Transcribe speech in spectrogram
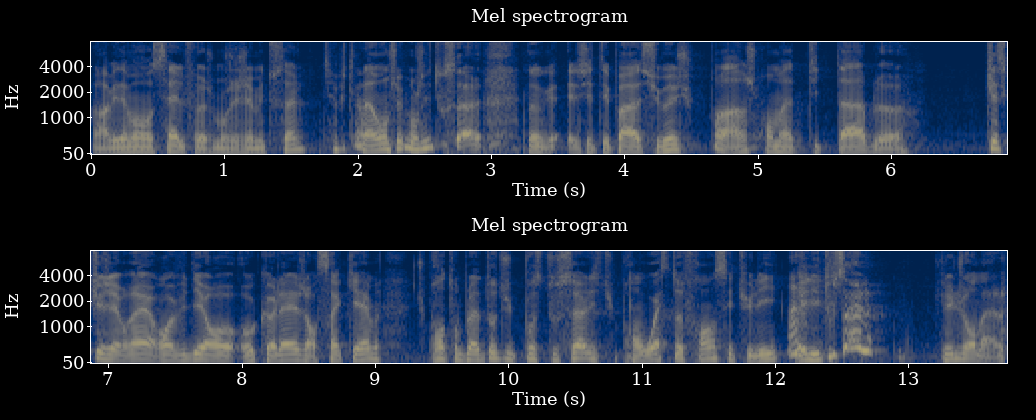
Alors évidemment au self, je mangeais jamais tout seul. Tiens putain la honte, je vais manger tout seul. Donc j'étais pas assumé. Je, voilà, je prends ma petite table. Qu'est-ce que j'aimerais revenir au, au collège en cinquième? Tu prends ton plateau, tu te poses tout seul et tu prends Ouest France et tu lis. Et il lit tout seul. Je lis le journal.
